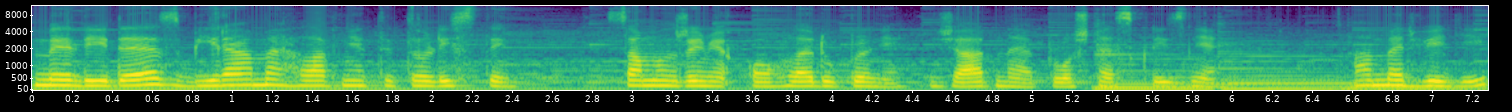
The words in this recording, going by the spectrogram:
My lidé sbíráme hlavně tyto listy, samozřejmě ohleduplně, žádné plošné sklizně. A medvědi,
